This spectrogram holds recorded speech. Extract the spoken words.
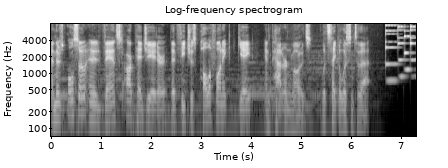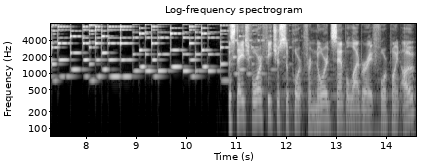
and there's also an advanced arpeggiator that features polyphonic, gate, and pattern modes. Let's take a listen to that. The Stage 4 features support for Nord Sample Library 4.0,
